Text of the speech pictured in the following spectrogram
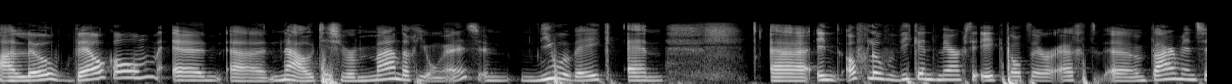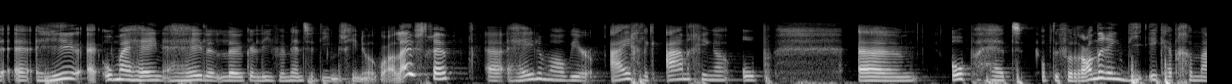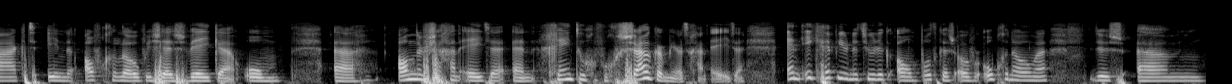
Hallo, welkom. En uh, nou, het is weer maandag, jongens. Een nieuwe week. En uh, in het afgelopen weekend merkte ik dat er echt uh, een paar mensen om mij heen, hele leuke, lieve mensen die misschien nu ook wel luisteren, helemaal weer eigenlijk aangingen op. Ehm, op, het, op de verandering die ik heb gemaakt in de afgelopen zes weken om anders te gaan eten en geen toegevoegde suiker meer te gaan eten. En ik heb hier natuurlijk al een podcast over opgenomen. Dus um,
